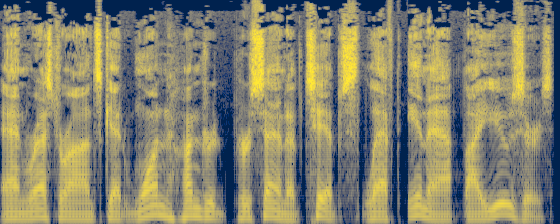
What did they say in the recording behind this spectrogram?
and restaurants get 100% of tips left in app by users.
